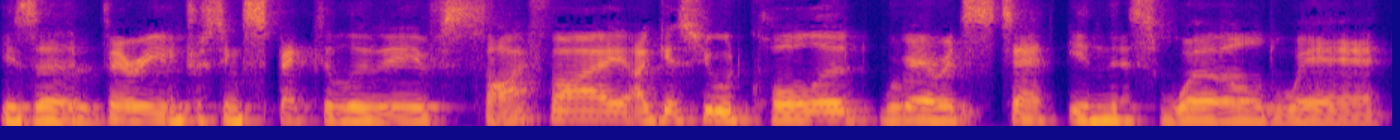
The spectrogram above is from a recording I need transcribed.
is a very interesting speculative sci-fi, I guess you would call it, where it's set in this world where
